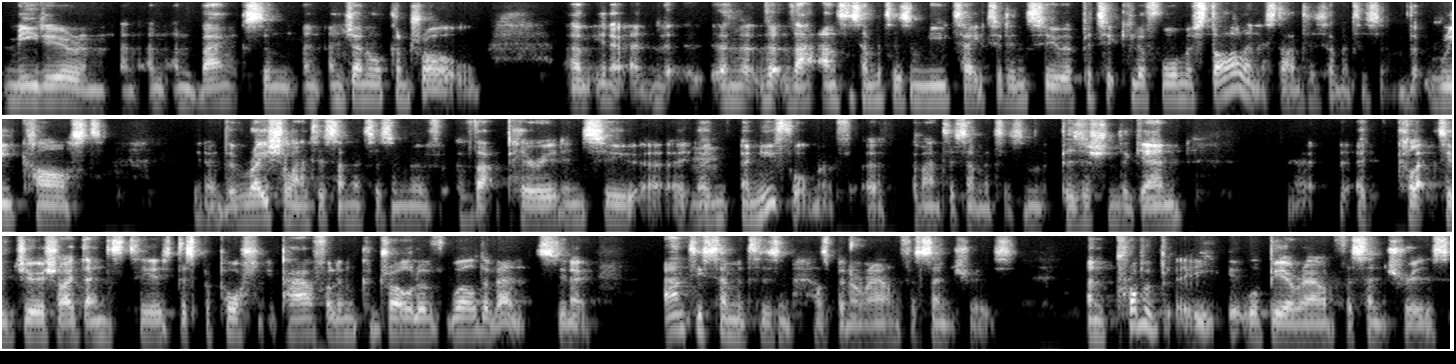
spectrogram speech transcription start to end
media and and, and banks and, and, and, general control. Um, you know, and, and that, that anti-Semitism mutated into a particular form of Stalinist anti-Semitism that recast you know the racial anti-Semitism of, of that period into a, mm. a, a new form of, of, of anti-Semitism that positioned again a collective Jewish identity is disproportionately powerful in control of world events. You know, anti-Semitism has been around for centuries, and probably it will be around for centuries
